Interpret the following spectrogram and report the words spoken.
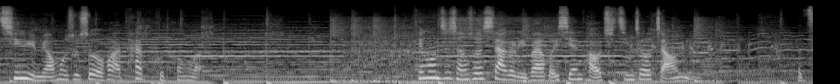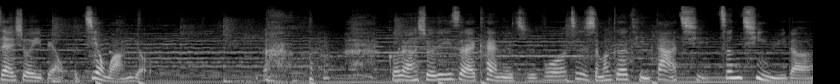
青雨苗木说说的话太普通了。天空之城说下个礼拜回仙桃去荆州找你。我再说一遍，我不见网友。国良说第一次来看你的直播，这是什么歌？挺大气。曾庆瑜的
